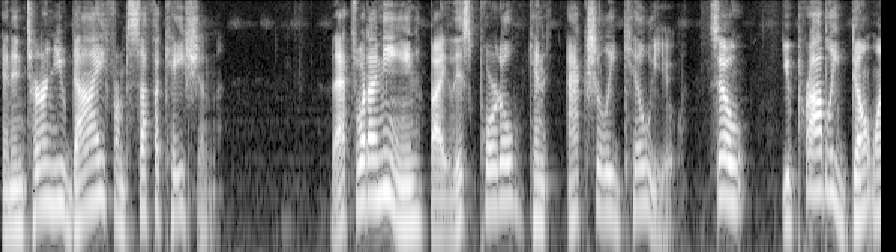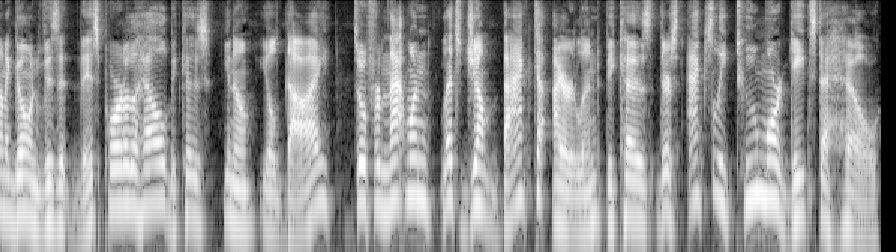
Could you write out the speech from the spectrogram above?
and in turn, you die from suffocation. That's what I mean by this portal can actually kill you. So, you probably don't want to go and visit this portal to hell because, you know, you'll die. So from that one, let's jump back to Ireland because there's actually two more gates to hell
